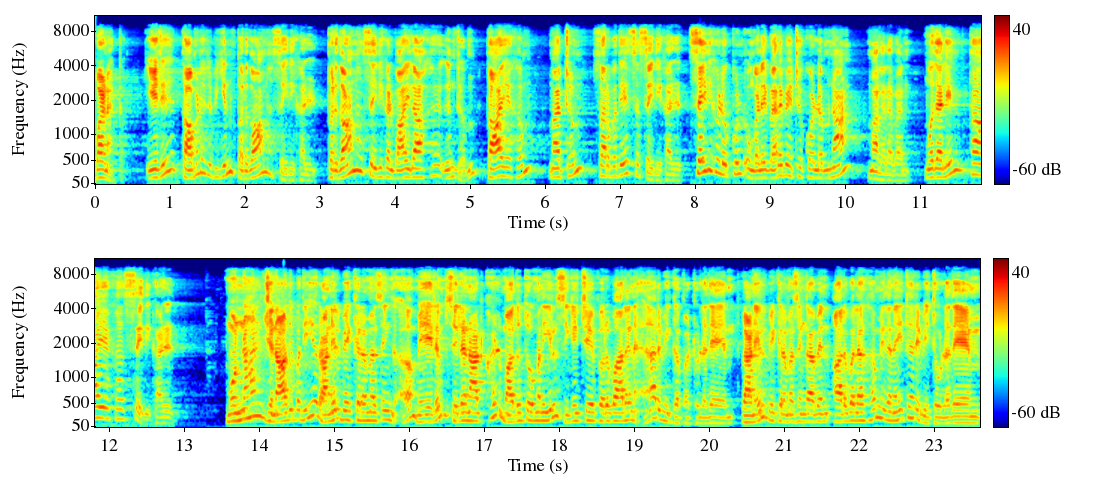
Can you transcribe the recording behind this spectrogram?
வணக்கம். இது தமிழருவியின் பிரதான செய்திகள். பிரதான செய்திகள் வாயிலாக இன்றும் தாயகம் மற்றும் சர்வதேச செய்திகள். செய்திகளுக்குள் உங்களை வரவேற்றுக் கொள்ளும் நான் மலரவன். முதலில் தாயக செய்திகள். முன்னாள் ஜனாதிபதி ரணில் விக்ரமசிங்க மேலும் சில நாட்கள் மருத்துவமனையில் சிகிச்சை பெறுவார் என அறிவிக்கப்பட்டுள்ளது. ரணில் விக்ரமசிங்கவின் அலுவலகம் இதனை தெரிவித்துள்ளது.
